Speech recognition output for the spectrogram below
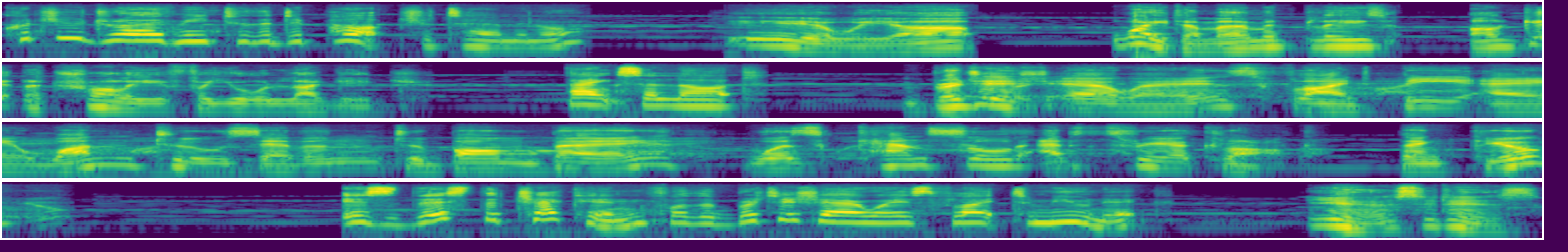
Could you drive me to the departure terminal? Here we are. Wait a moment, please. I'll get a trolley for your luggage. Thanks a lot. British Airways Flight BA 127 to Bombay was cancelled at 3 o'clock. Thank you. Is this the check-in for the British Airways flight to Munich? Yes, it is.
